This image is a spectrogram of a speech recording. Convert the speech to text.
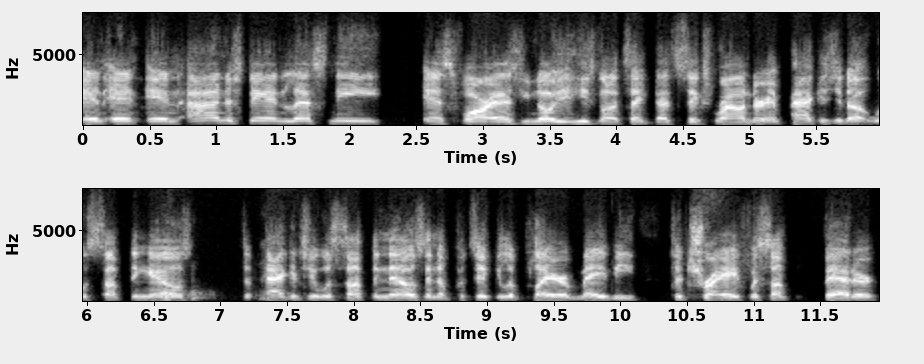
and and and I understand Les Snead as far as you know he's going to take that six rounder and package it up with something else to package it with something else and a particular player maybe to trade for something better.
